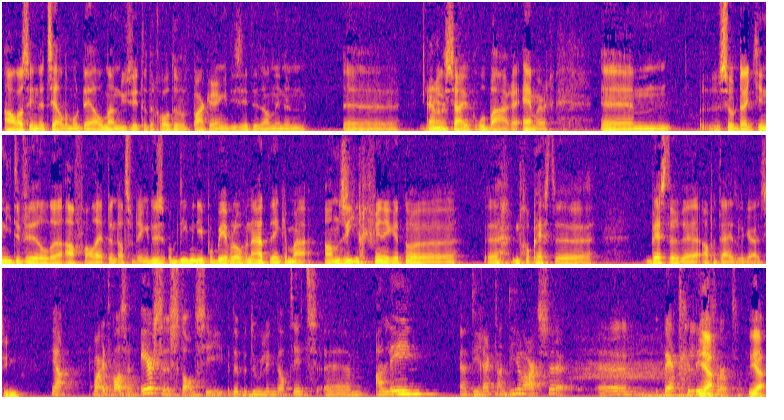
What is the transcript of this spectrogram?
alles in hetzelfde model. Nou, nu zitten de grote verpakkingen, die zitten dan in een eh recyclebare emmer. Ehm, zodat je niet te veel afval hebt en dat soort dingen. Dus op die manier proberen we erover na te denken. Maar aan zich vind ik het nog, nog best, eh, best er eh, appetijtelijk uitzien. Maar het was in eerste instantie de bedoeling dat dit ehm, alleen eh, direct aan dierenartsen werd geleverd. Ja,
